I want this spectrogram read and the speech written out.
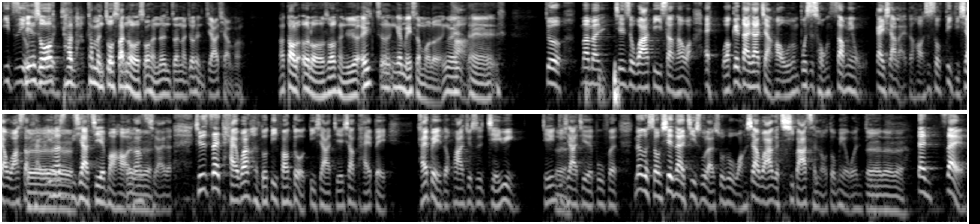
一直有。听说他他们做三楼的时候很认真了，就很加强嘛。那到了二楼的时候，可能觉得哎，这应该没什么了，因为哎。就慢慢先是挖地上，然后往哎，我要跟大家讲哈，我们不是从上面盖下来的哈，是从地底下挖上来的，因为它是地下街嘛哈，这样起来的。其实，在台湾很多地方都有地下街，像台北，台北的话就是捷运，捷运地下街的部分。那个时候，现在技术来说，说往下挖个七八层楼都没有问题。对对对。但在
